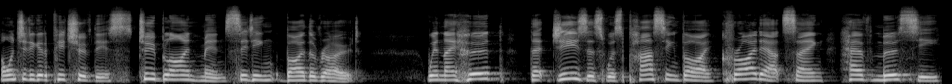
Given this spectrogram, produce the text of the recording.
I want you to get a picture of this. Two blind men sitting by the road. When they heard that Jesus was passing by, cried out, saying, Have mercy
